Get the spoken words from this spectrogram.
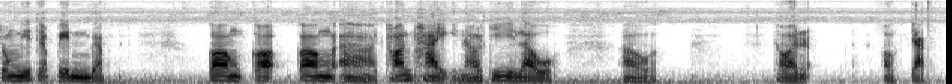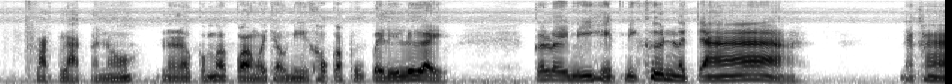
ตรงนี้จะเป็นแบบ กองกอกองอ่าท่อนไผ่เนาะที่เราเอาถอนออกจากฝักหลักอะเนาะแล้วเราก็มากองไว้แถวนี้เขาก็ผูกไปเรื่อยๆ ก็เลยมีเห็ดนี้ขึ้นละจ้านะคะ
